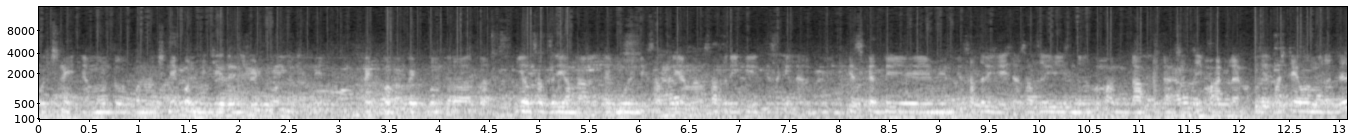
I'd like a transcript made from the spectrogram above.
వచ్చినాయి అమౌంట్ కొన్ని వచ్చినాయి కొన్ని మించి చేతి నుంచి వచ్చింది పెట్టుకున్నాం పెట్టుకున్న తర్వాత ఇవాళ సర్జరీ అన్నారు రేపు మూడింటికి సర్జరీ అన్నారు సర్జరీకి తీసుకెళ్ళారు తీసుకెళ్ళి మేము సర్జరీ చేశారు సర్జరీ చేసిన తర్వాత మా డాక్టర్ కన్సల్ట్ చేసి మాట్లాడాను. ఫస్ట్ ఏమన్నారంటే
